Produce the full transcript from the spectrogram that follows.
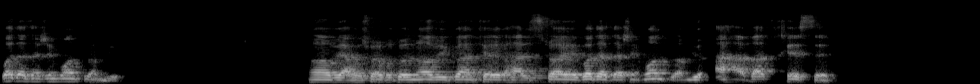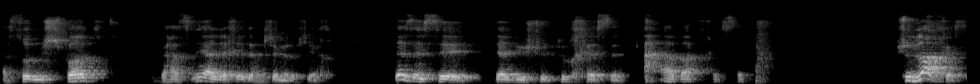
What does Hashem want from you? Nabi, Achosh told Nabi, go and tell Bahar Israel, what does Hashem want from you? Ahabat chesed. Asod mishpat, v'hasni alechet Hashem Elokech. Doesn't say that you should do chesed. Ahabat chesed should love chesed.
